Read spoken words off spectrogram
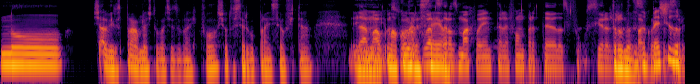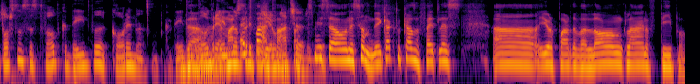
Но ще да ви разправям нещо, обаче забравих какво, защото Серго прави селфита. Да, малко, малко сложно, ме когато се размахва един телефон пред тебе да се фокусираш. Трудно. Това, За беше започнал с това откъде идва корена, откъде идва да. този ген на предприемача. В смисъл не съм. Както казва Fateless, uh, you're part of a long line of people.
